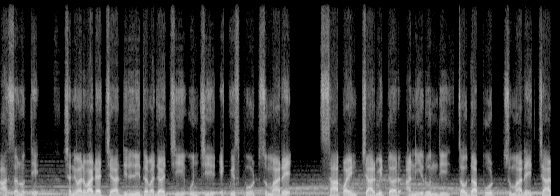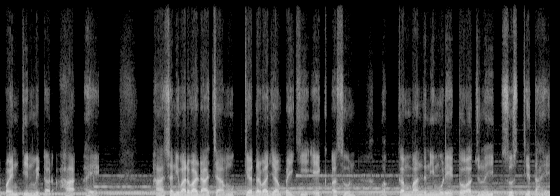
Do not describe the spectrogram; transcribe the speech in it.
आसन होते. शनिवारवाड्याच्या दिल्ली दरवाजाची उंची एकवीस फूट सुमारे सहा पॉईंट चार मीटर आणि रुंदी चौदा फूट सुमारे चार पॉईंट तीन मीटर हा आहे. हा शनिवारवाडाच्या मुख्य दरवाजांपैकी एक असून भक्कम बांधणीमुळे तो अजूनही सुस्थित आहे.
